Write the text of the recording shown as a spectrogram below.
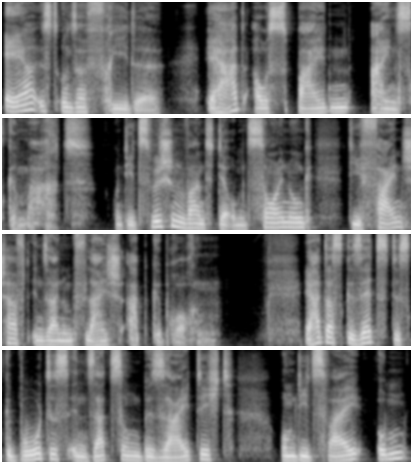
er ist unser Friede. Er hat aus beiden eins gemacht und die Zwischenwand der Umzäunung, die Feindschaft in seinem Fleisch abgebrochen. Er hat das Gesetz des Gebotes in Satzung beseitigt, um die zwei, um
